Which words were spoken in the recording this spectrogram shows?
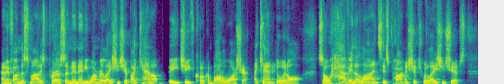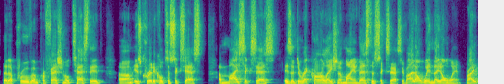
And if I'm the smartest person in any one relationship, I cannot be chief cook and bottle washer. I can't do it all. So having alliances, partnerships, relationships that are proven, professional, tested um, is critical to success. And my success is a direct correlation of my investors' success. If I don't win, they don't win, right?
